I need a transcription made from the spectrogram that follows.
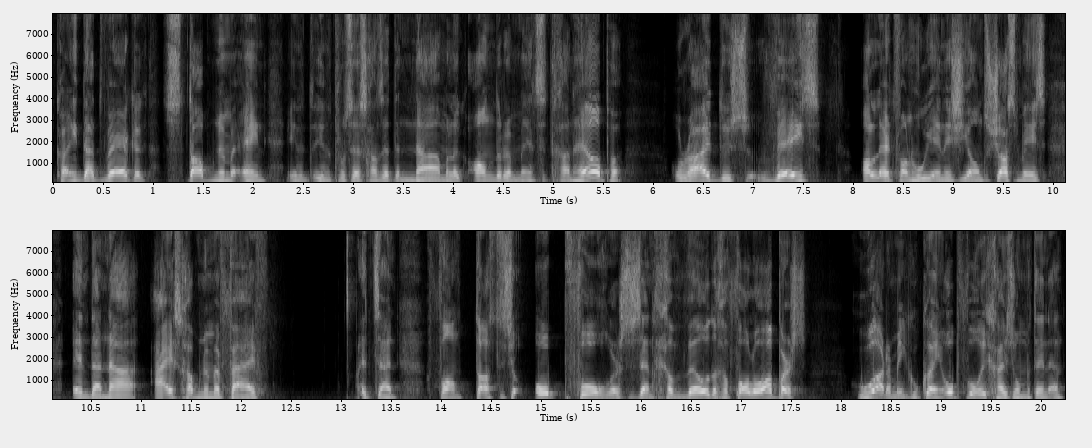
kan je daadwerkelijk stap nummer 1 in het, in het proces gaan zetten. Namelijk andere mensen te gaan helpen. Alright, dus wees alert van hoe je energie en enthousiasme is. En daarna eigenschap nummer 5. Het zijn fantastische opvolgers. Ze zijn geweldige follow-uppers. Hoe Arming, hoe kan je opvolgen? Ik ga je zo meteen een,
